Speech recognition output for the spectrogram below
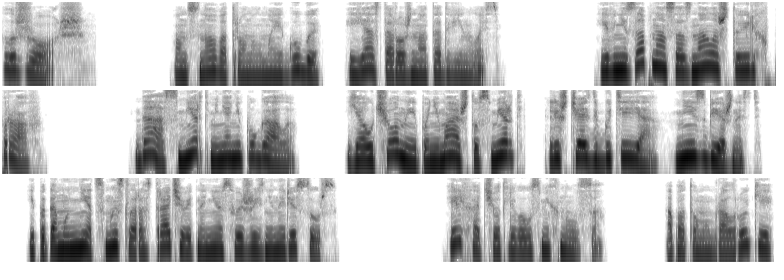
«Лжешь». Он снова тронул мои губы, и я осторожно отодвинулась. И внезапно осознала, что Ильх прав. Да, смерть меня не пугала. Я ученый и понимаю, что смерть — лишь часть бытия, неизбежность, и потому нет смысла растрачивать на нее свой жизненный ресурс. Ильх отчетливо усмехнулся, а потом убрал руки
